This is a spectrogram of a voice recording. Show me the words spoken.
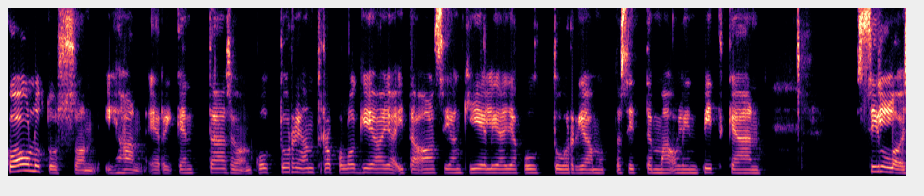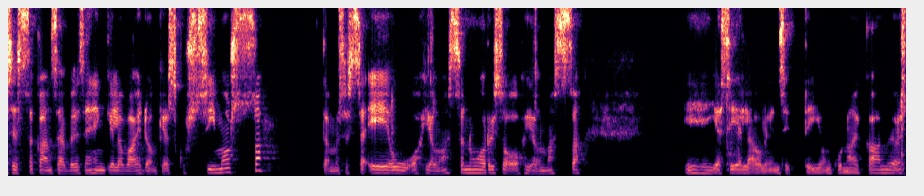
Koulutus on ihan eri kenttää, se on kulttuuriantropologiaa ja Itä-Aasian kieliä ja kulttuuria, mutta sitten mä olin pitkään silloisessa kansainvälisen henkilövaihdon keskus Simossa, tämmöisessä EU-ohjelmassa, nuoriso-ohjelmassa, ja siellä olin sitten jonkun aikaa myös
